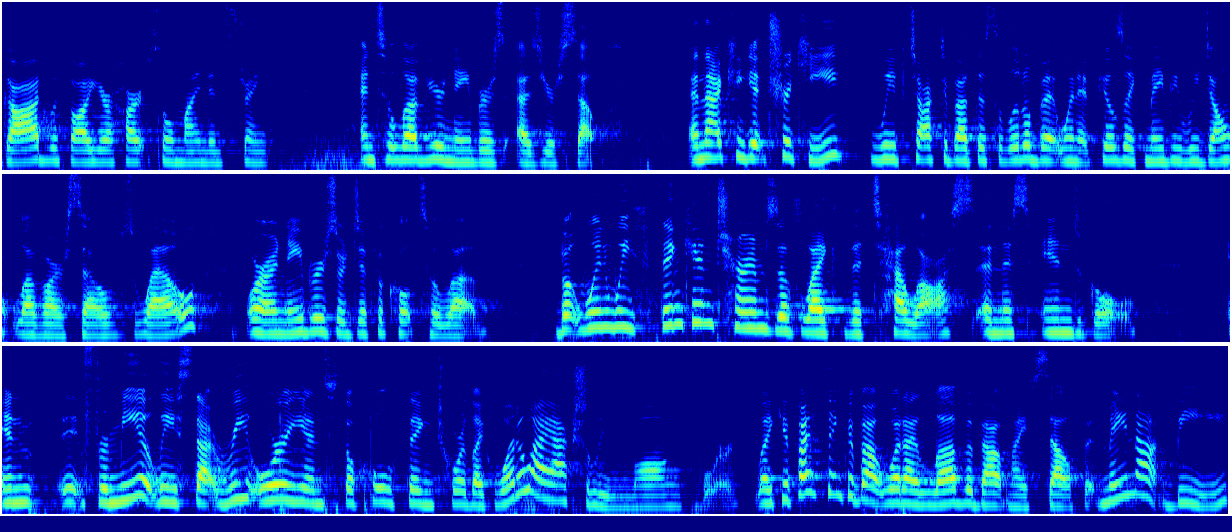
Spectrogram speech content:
God with all your heart, soul, mind, and strength, and to love your neighbors as yourself. And that can get tricky. We've talked about this a little bit when it feels like maybe we don't love ourselves well or our neighbors are difficult to love. But when we think in terms of like the telos and this end goal, and for me at least, that reorients the whole thing toward like, what do I actually long for? Like, if I think about what I love about myself, it may not be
